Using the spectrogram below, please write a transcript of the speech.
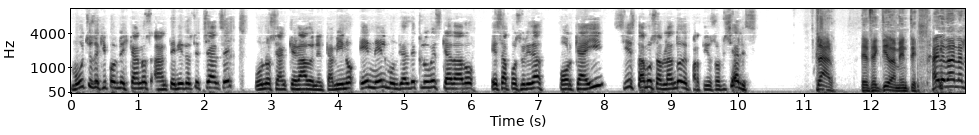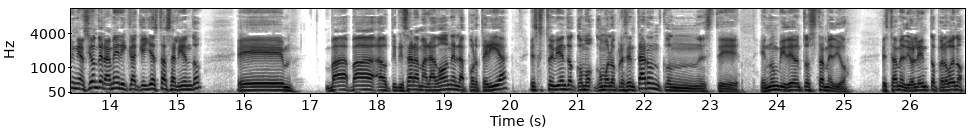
muchos equipos mexicanos han tenido ese chance, unos se han quedado en el camino en el Mundial de Clubes que ha dado esa posibilidad, porque ahí sí estamos hablando de partidos oficiales. Claro, efectivamente. Ahí le va la alineación de la América que ya está saliendo. Eh, va, va a utilizar a Malagón en la portería. Es que estoy viendo como, como lo presentaron con este en un video, entonces está medio, está medio lento, pero bueno,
